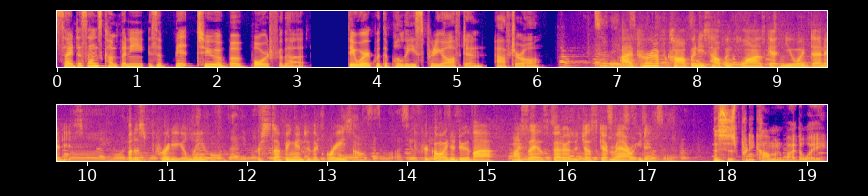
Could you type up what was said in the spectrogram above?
Saita-san's company is a bit too above board for that. They work with the police pretty often, after all. I've heard of companies helping clients get new identities, but it's pretty illegal for stepping into the gray zone. If you're going to do that, I say it's better to just get married. This is pretty common, by the way.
